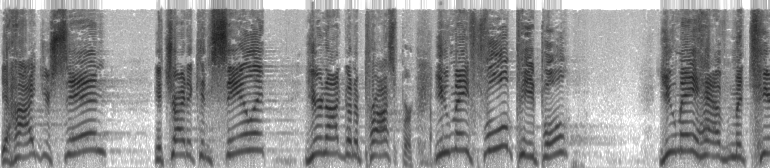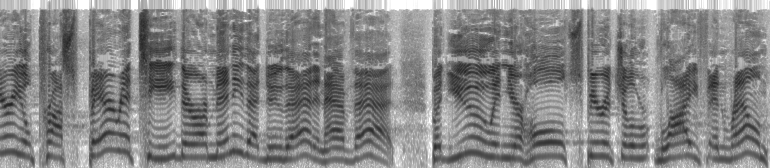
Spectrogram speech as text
You hide your sin, you try to conceal it, you're not going to prosper. You may fool people. You may have material prosperity. There are many that do that and have that. But you, in your whole spiritual life and realm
